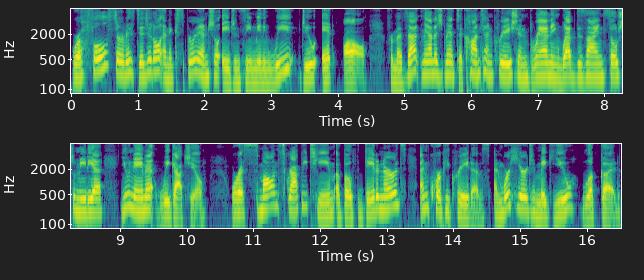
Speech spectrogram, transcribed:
We're a full service digital and experiential agency, meaning we do it all from event management to content creation, branding, web design, social media you name it, we got you. We're a small and scrappy team of both data nerds and quirky creatives, and we're here to make you look good.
